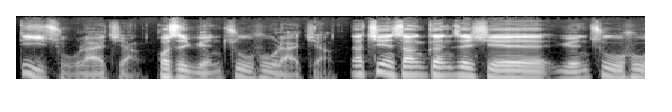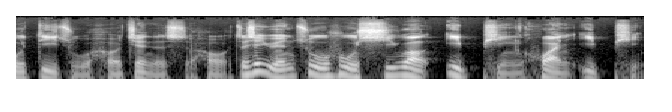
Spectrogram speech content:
地主来讲，或是原住户来讲，那建商跟这些原住户地主合建的时候，这些原住户希望一平换一平，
